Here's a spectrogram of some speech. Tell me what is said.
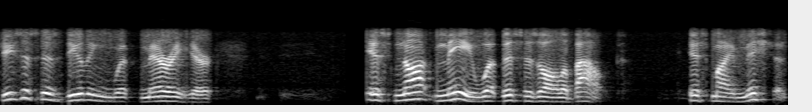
Jesus is dealing with Mary here. It's not me what this is all about. It's my mission.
